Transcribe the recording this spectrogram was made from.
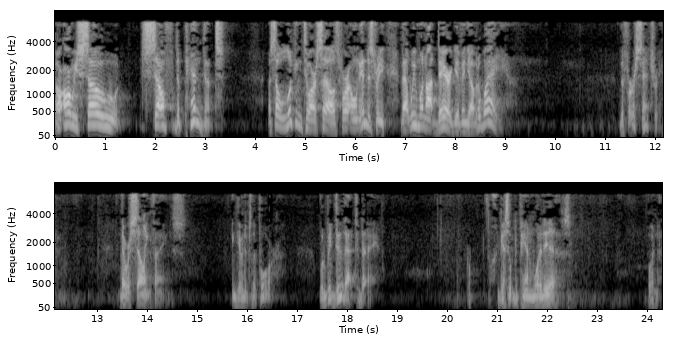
Or are we so self-dependent, so looking to ourselves for our own industry that we will not dare give any of it away? The first century, they were selling things and giving it to the poor. Would we do that today? I guess it would depend on what it is, wouldn't it?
